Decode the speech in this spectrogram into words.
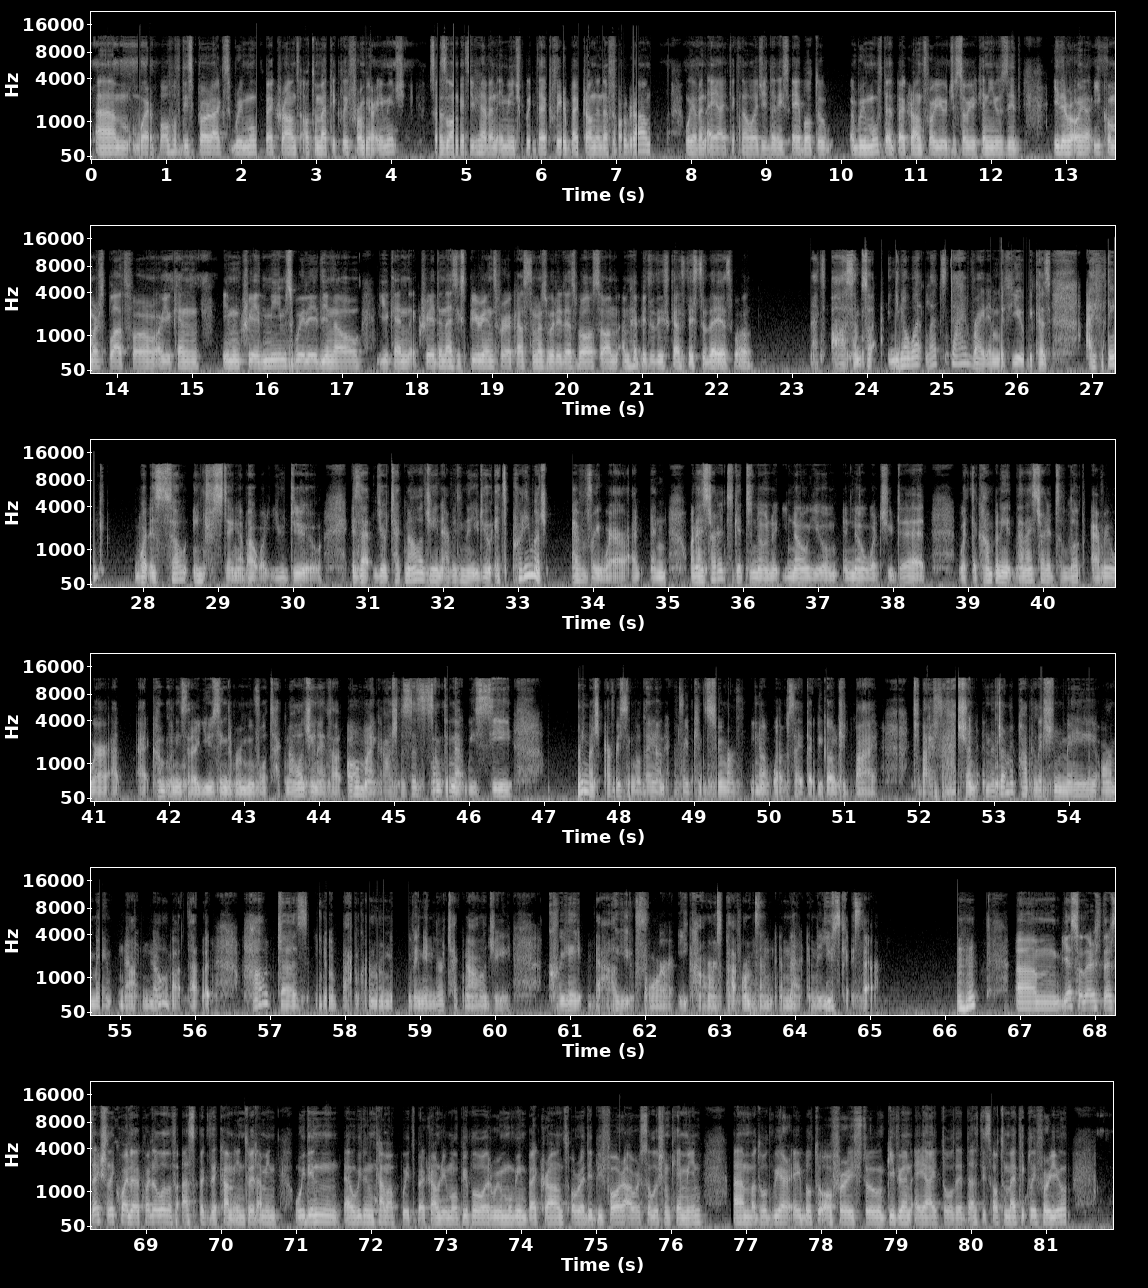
um, where both of these products remove backgrounds automatically from your image. So as long as you have an image with a clear background in the foreground, we have an AI technology that is able to remove that background for you just so you can use it either on an e-commerce platform or you can even create memes with it you know. You can create a nice experience for your customers with it as well. So i'm, I'm happy to discuss this today as well. That's awesome. So you know what? Let's dive right in with you because i think what is so interesting about what you do is that your technology and everything that you do it's pretty much everywhere. And, and when I started to get to know know you and know what you did with the company, then I started to look everywhere at, at companies that are using the removal technology, and I thought, oh my gosh, this is something that we see pretty much every single day on every consumer you know website that we go to buy to buy fashion. And the general population may or may not know about that. But how does you know background removal moving in your technology create value for e-commerce platforms and, and, the, and the use case there? Mm-hmm. Um, yeah, so there's there's actually quite a quite a lot of aspects that come into it. I mean, we didn't uh, we didn't come up with background remove. People were removing backgrounds already before our solution came in. Um, but what we are able to offer is to give you an AI tool that does this automatically for you.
